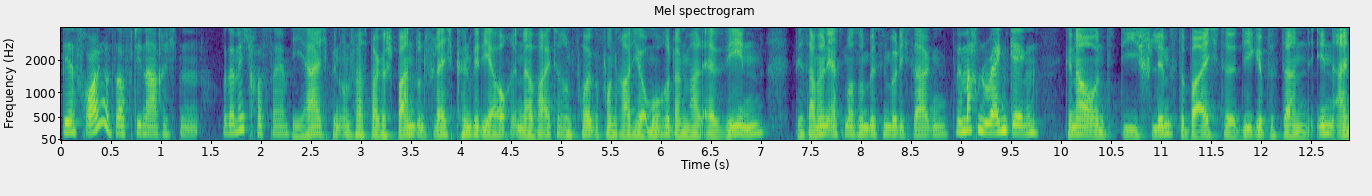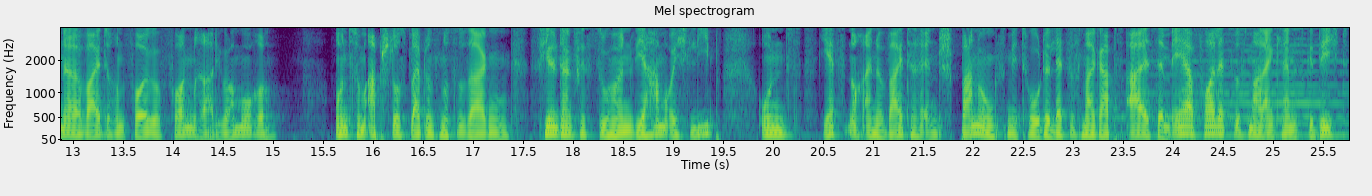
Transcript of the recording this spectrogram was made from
wir freuen uns auf die Nachrichten. Oder nicht, José? Ja, ich bin unfassbar gespannt und vielleicht können wir die ja auch in einer weiteren Folge von Radio Amore dann mal erwähnen. Wir sammeln erstmal so ein bisschen, würde ich sagen. Wir machen Ranking. Genau, und die schlimmste Beichte, die gibt es dann in einer weiteren Folge von Radio Amore. Und zum Abschluss bleibt uns nur zu sagen, vielen Dank fürs Zuhören, wir haben euch lieb und jetzt noch eine weitere Entspannungsmethode. Letztes Mal gab's ASMR, vorletztes Mal ein kleines Gedicht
